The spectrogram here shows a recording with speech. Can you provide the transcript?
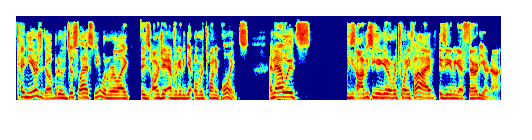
ten years ago, but it was just last year when we're like, is RJ ever going to get over twenty points? And now it's he's obviously going to get over 25. Is he going to get 30 or not?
